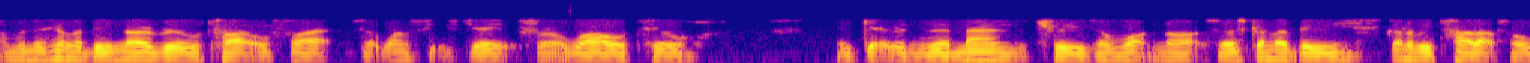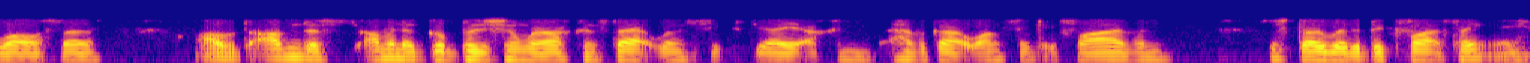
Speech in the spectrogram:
I mean, there's going to be no real title fights at 168 for a while till they get rid of the mandatories and whatnot. So it's going to be going to be tied up for a while. So I am just I'm in a good position where I can stay at 168. I can have a go at 175 and just go where the big fights take me.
